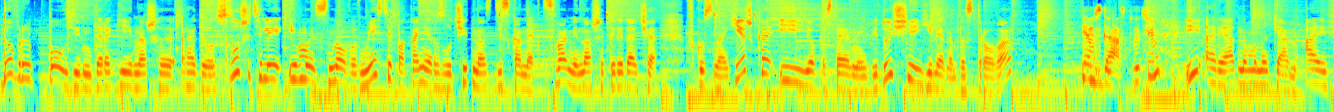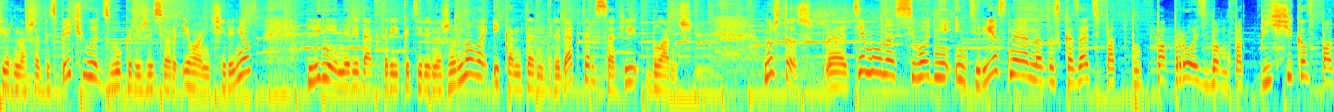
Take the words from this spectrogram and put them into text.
Добрый полдень, дорогие наши радиослушатели, и мы снова вместе, пока не разлучит нас дисконнект. С вами наша передача «Вкусноежка» и ее постоянные ведущие Елена Быстрова. Всем здравствуйте. И Ариадна Манукян. А эфир наш обеспечивают звукорежиссер Иван Черенев, линейный редактор Екатерина Жирнова и контент-редактор Софи Бланш. Ну что ж, э, тема у нас сегодня интересная, надо сказать, под, по просьбам подписчиков, по,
